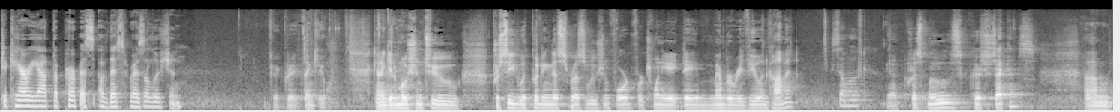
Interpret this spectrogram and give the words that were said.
to carry out the purpose of this resolution. Okay, great, thank you. Can I get a motion to proceed with putting this resolution forward for 28-day member review and comment? So moved. Yeah, Chris moves, Chris seconds. Um,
